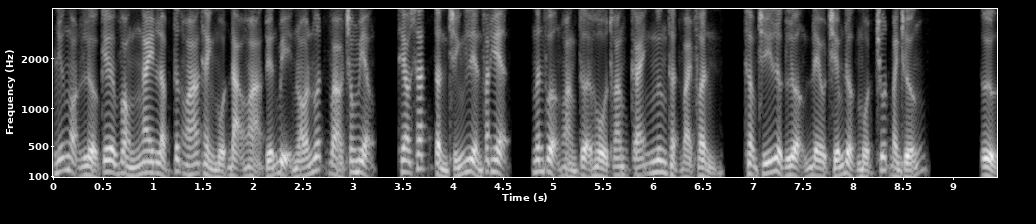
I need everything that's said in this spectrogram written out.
Những ngọn lửa kia vòng ngay lập tức hóa thành một đạo hỏa tuyến bị nó nuốt vào trong miệng, theo sát tần chính liền phát hiện, ngân phượng hoàng tựa hồ thoáng cái ngưng thật vài phần, thậm chí lực lượng đều chiếm được một chút bành trướng. Ừ.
